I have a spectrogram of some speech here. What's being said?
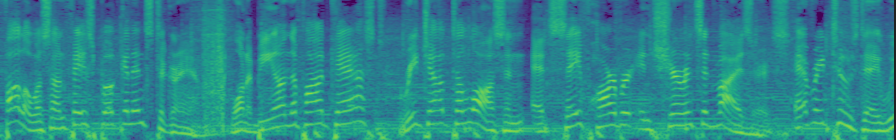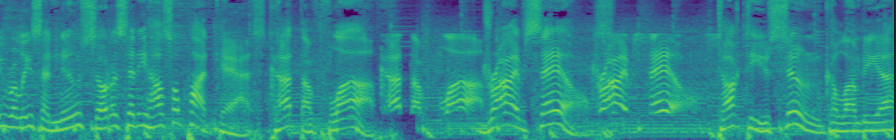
Follow us on Facebook and Instagram. Want to be on the podcast? Reach out to Lawson at Safe Harbor Insurance Advisors. Every Tuesday, we release a new Soda City Hustle podcast. Cut the fluff. Cut the fluff. Drive sales. Drive sales. Talk to you soon, Columbia.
